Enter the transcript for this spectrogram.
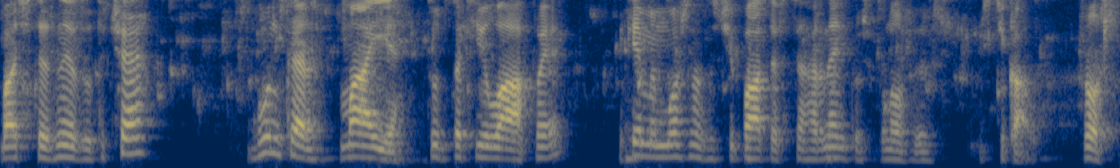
бачите, знизу тече. Бункер має тут такі лапи, якими можна зачіпати все гарненько, щоб воно стікало. Прошу.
